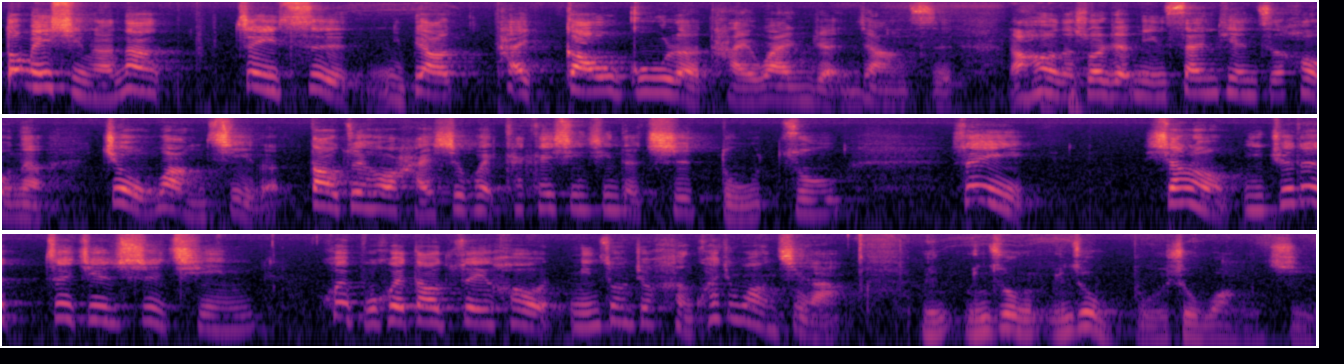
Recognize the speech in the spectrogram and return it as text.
都没醒了，那。这一次你不要太高估了台湾人这样子，然后呢说人民三天之后呢就忘记了，到最后还是会开开心心的吃毒猪。所以香龙，你觉得这件事情会不会到最后民众就很快就忘记了？民民众民众不是忘记，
